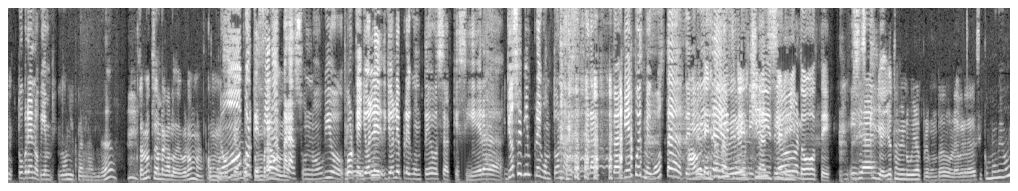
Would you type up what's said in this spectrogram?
No. octubre, noviembre. No, ni para Navidad. Pues a mí me gusta un regalo de broma. Como No, que porque si era para su novio. Pero porque yo le, yo le pregunté, o sea, que si era. Yo soy bien preguntona, o sea, para. también pues me gusta tener el esa chisme, el mitote. Y Pues es que ya yo también lo hubiera preguntado, la verdad, así como de, oye,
